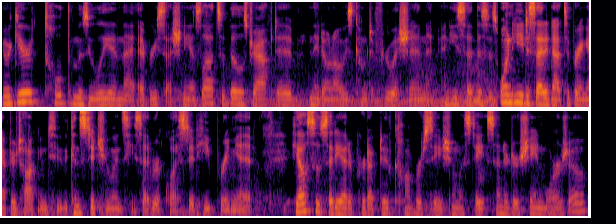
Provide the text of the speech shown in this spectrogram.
Regier told the Missoulian that every session he has lots of bills drafted and they don't always come to fruition. And he said this is one he decided not to bring after talking to the constituents he said requested he bring it. He also said he had a productive conversation with State Senator Shane Morigeau,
